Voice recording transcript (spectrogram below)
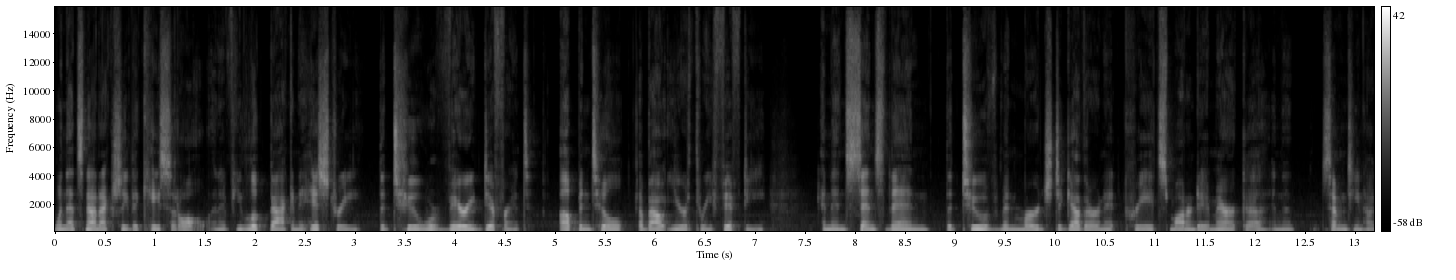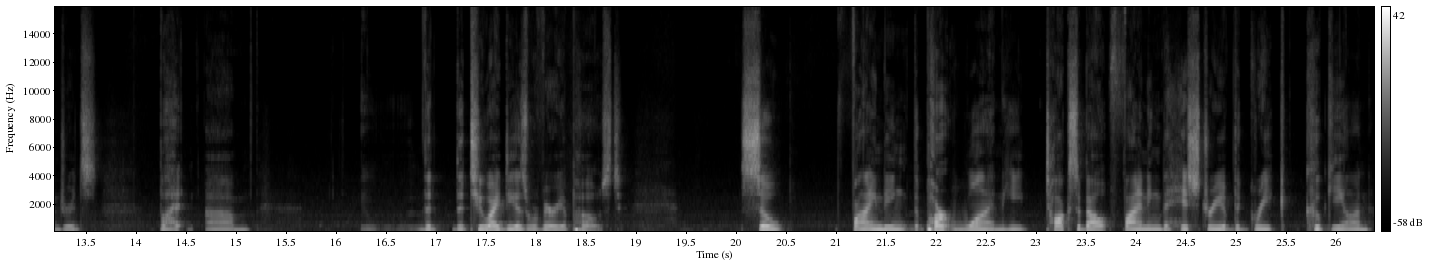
when that's not actually the case at all. And if you look back into history, the two were very different up until about year 350. And then since then, the two have been merged together and it creates modern day America in the 1700s. But um, the, the two ideas were very opposed. So finding the part one, he talks about finding the history of the Greek kykeon.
